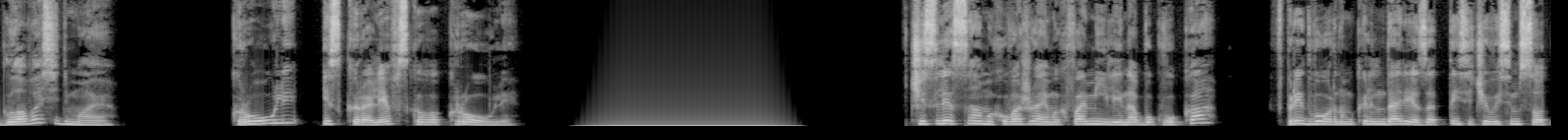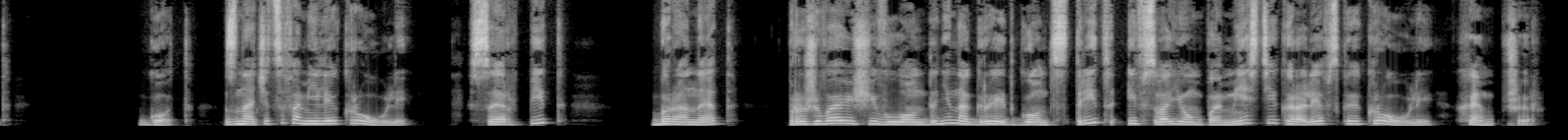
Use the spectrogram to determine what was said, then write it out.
Глава седьмая. Кроули из королевского Кроули. В числе самых уважаемых фамилий на букву «К» в придворном календаре за 1800 год значится фамилия Кроули. Сэр Пит, баронет, проживающий в Лондоне на Грейт Гонд-стрит и в своем поместье Королевское Кроули, Хэмпшир.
